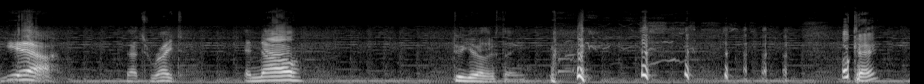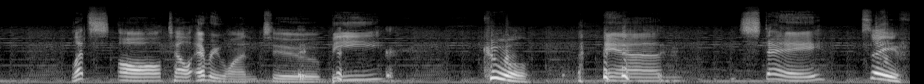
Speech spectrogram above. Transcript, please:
Yeah, that's right. And now, do your other thing. Okay. Let's all tell everyone to be Cool, and stay safe,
